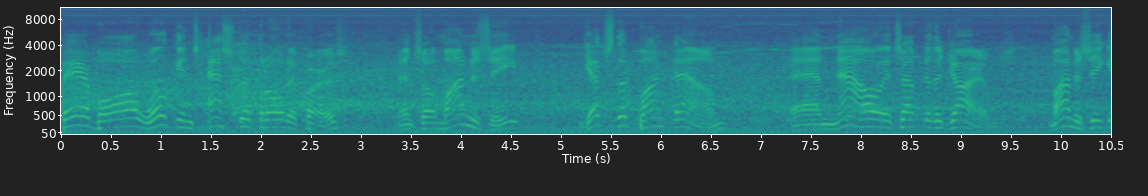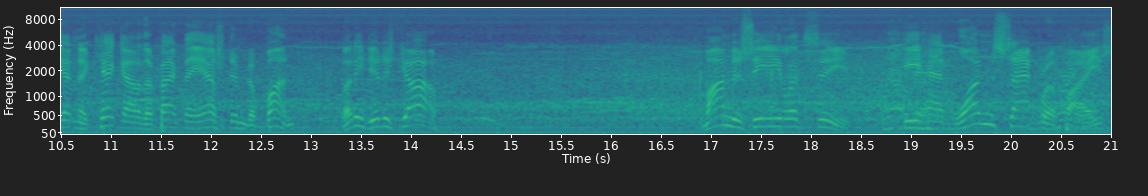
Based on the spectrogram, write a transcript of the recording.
fair ball. Wilkins has to throw to first. And so Mondesi gets the bunt down. And now it's up to the Giants. Mondesi getting a kick out of the fact they asked him to bunt, but he did his job. Mondesi, let's see. He had one sacrifice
